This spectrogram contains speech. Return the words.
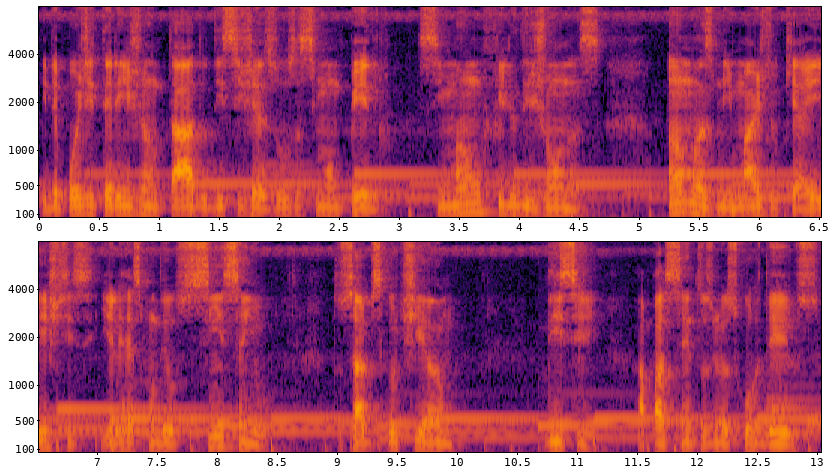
E depois de terem jantado, disse Jesus a Simão Pedro: Simão, filho de Jonas, amas-me mais do que a estes? E ele respondeu: Sim, Senhor, tu sabes que eu te amo. Disse-lhe: Apacenta os meus cordeiros.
